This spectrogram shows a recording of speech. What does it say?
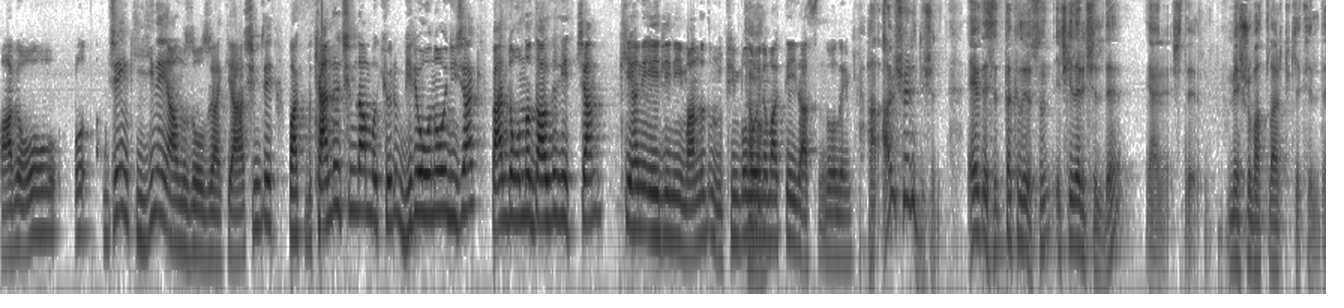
Abi o o Cenk yine yalnız olacak ya. Şimdi bak kendi açımdan bakıyorum. Biri onu oynayacak. Ben de onunla dalga geçeceğim ki hani eğleneyim anladın mı? Pinball Tamam. oynamak değil aslında olayım. Ha, abi şöyle düşün. Evdesin takılıyorsun. içkiler içildi. Yani işte meşrubatlar tüketildi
